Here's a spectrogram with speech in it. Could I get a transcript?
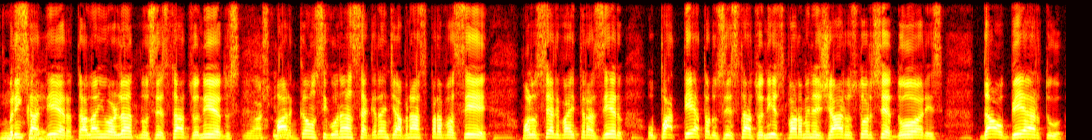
Não Brincadeira, sei. tá lá em Orlando, nos Estados Unidos. Marcão não. Segurança, grande abraço para você. Malucelli vai trazer o pateta dos Estados Unidos para homenagear os torcedores. Dalberto,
